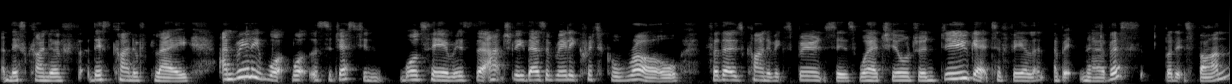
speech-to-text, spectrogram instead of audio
and this kind of this kind of play. And really what what the suggestion was here is that actually there's a really critical role for those kind of experiences where children do get to feel a, a bit nervous, but it's fun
